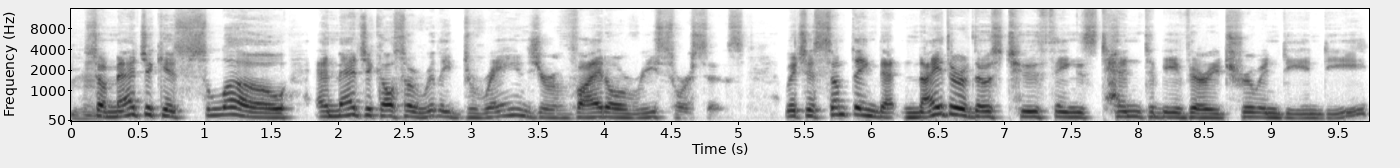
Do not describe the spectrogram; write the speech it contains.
Mhm. So magic is slow, and magic also really drains your vital resources, which is something that neither of those two things tend to be very true in D and D,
